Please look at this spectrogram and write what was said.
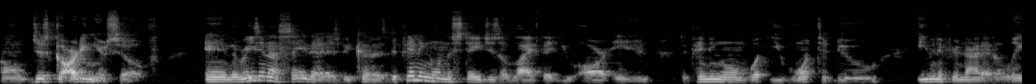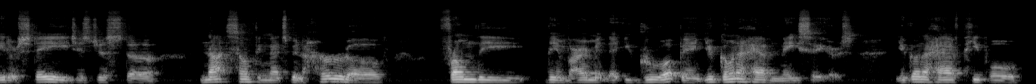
um, just guarding yourself. And the reason I say that is because depending on the stages of life that you are in, depending on what you want to do, even if you're not at a later stage, it's just uh, not something that's been heard of from the the environment that you grew up in. You're gonna have naysayers. You're gonna have people,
